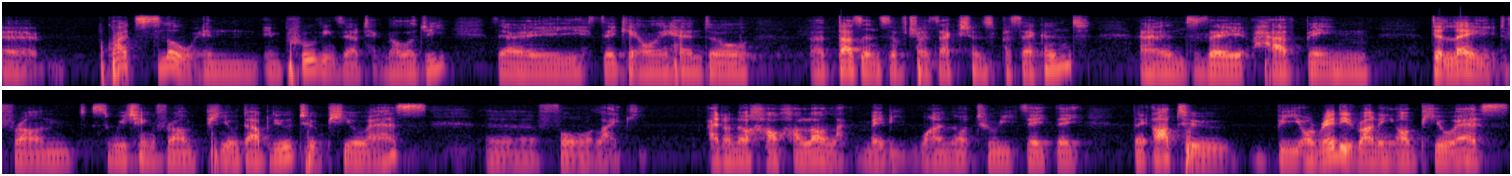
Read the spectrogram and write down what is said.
uh, quite slow in improving their technology. They they can only handle uh, dozens of transactions per second, and they have been delayed from switching from POW to POS uh, for like I don't know how how long, like maybe one or two. ye- They they they ought to be already running on POS,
